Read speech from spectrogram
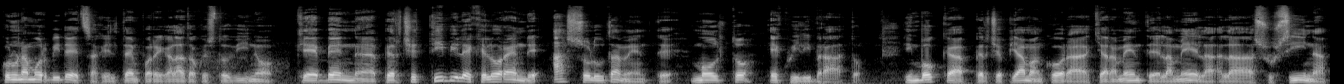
con una morbidezza che il tempo ha regalato a questo vino che è ben percettibile e che lo rende assolutamente molto equilibrato. In bocca percepiamo ancora chiaramente la mela, la susina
